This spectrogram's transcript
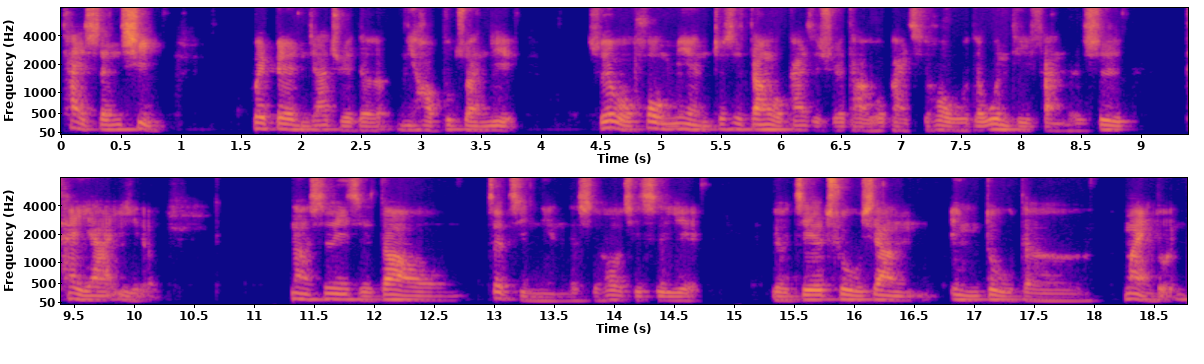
太生气，会被人家觉得你好不专业。所以我后面就是当我开始学塔罗牌之后，我的问题反而是太压抑了。那是一直到这几年的时候，其实也有接触像印度的脉轮。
